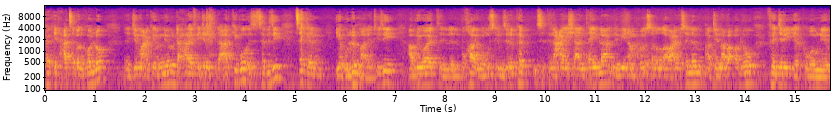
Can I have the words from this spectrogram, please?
ከይተሓጸበ እንከሎ ጅማዕ ጌሩ ኔሩ ዳሓራይ ፈጅሪ እንተ ኣርኪብዎ እዚ ሰብ እዚ ጸገም የብሉን ማለትዩ እዚ ኣብ ርዋየት ኣልቡኻሪ ወሙስሊም ዝርከብ ንስትና ዓኢሻ እንታይ ይብላ ነብይና ሙሓመድ ሰለሏሁ ዓለይሂ ወሰለም ኣብ ጀናባ ከለዉ ፈጅሪ የርክቦም ነይሩ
